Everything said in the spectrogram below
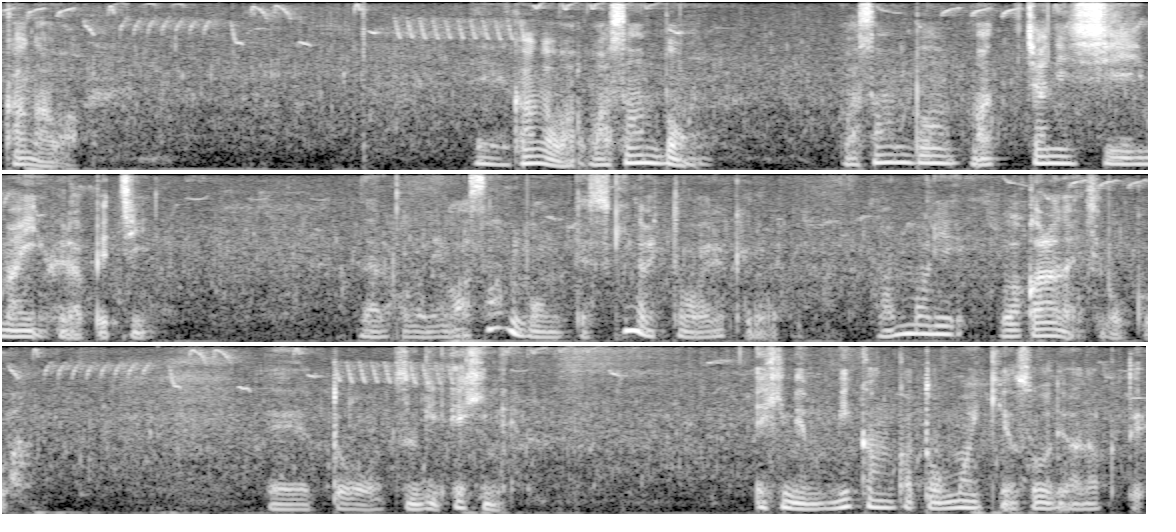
香川。えー、香川和三本。和三本抹茶にシーマイフラペチーノ。なるほどね。和三本って好きな人はいるけど、あんまりわからないです、僕は。えっ、ー、と、次、愛媛。愛媛もみかんかと思いきやそうではなくて、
